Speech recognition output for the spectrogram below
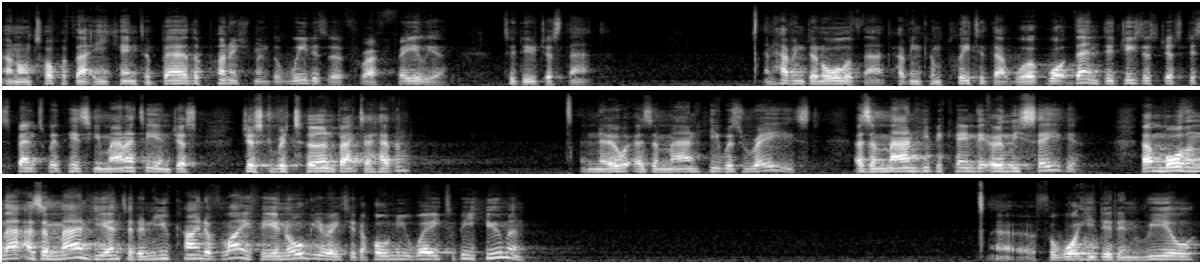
And on top of that, he came to bear the punishment that we deserve for our failure to do just that. And having done all of that, having completed that work, what then? Did Jesus just dispense with his humanity and just, just return back to heaven? No, as a man, he was raised. As a man, he became the only Savior. Uh, more than that, as a man, he entered a new kind of life. He inaugurated a whole new way to be human. Uh, for what he did in real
